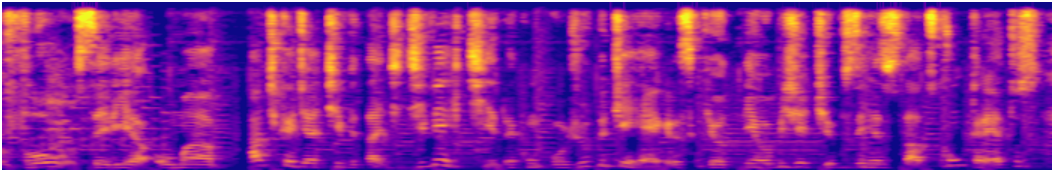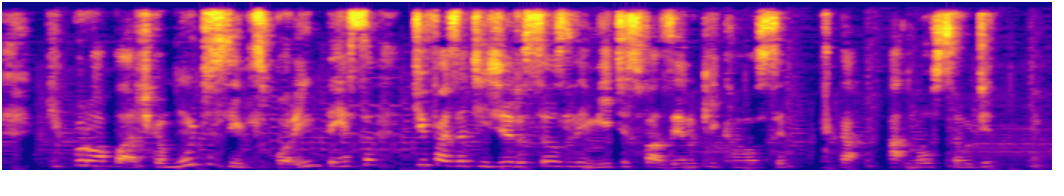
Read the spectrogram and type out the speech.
o flow seria uma prática de atividade divertida com um conjunto de regras que obtém objetivos e resultados concretos que, por uma prática muito simples, porém intensa, te faz atingir os seus limites, fazendo que você perca a noção de tempo.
